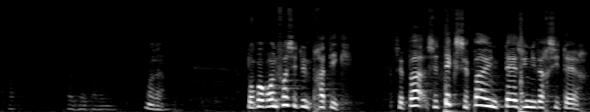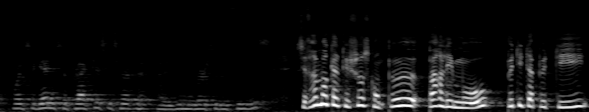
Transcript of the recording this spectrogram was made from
pra- Prajnaparamita. Voilà. Donc encore une fois, c'est une pratique. C'est pas, ces textes, c'est pas une thèse universitaire. Once again, it's a practice, it's not a, a university thesis. C'est vraiment quelque chose qu'on peut, par les mots, petit à petit,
